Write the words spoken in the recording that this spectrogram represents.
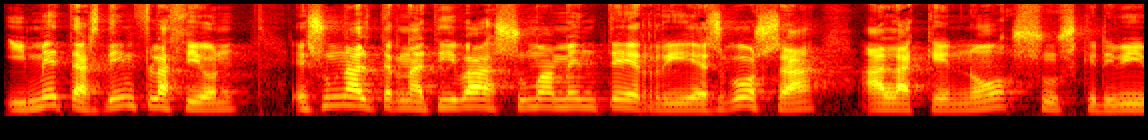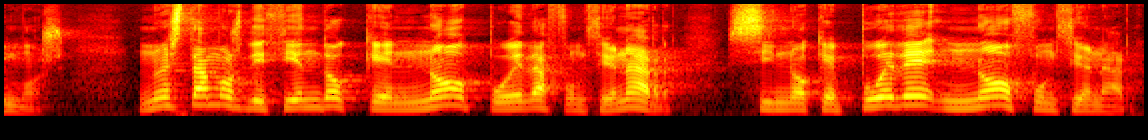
y metas de inflación es una alternativa sumamente riesgosa a la que no suscribimos no estamos diciendo que no pueda funcionar, sino que puede no funcionar.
